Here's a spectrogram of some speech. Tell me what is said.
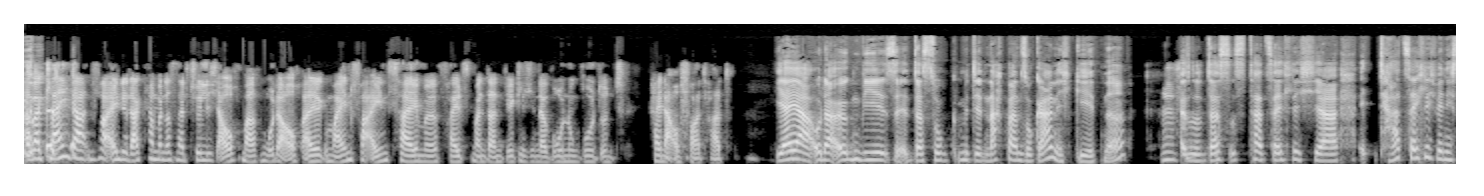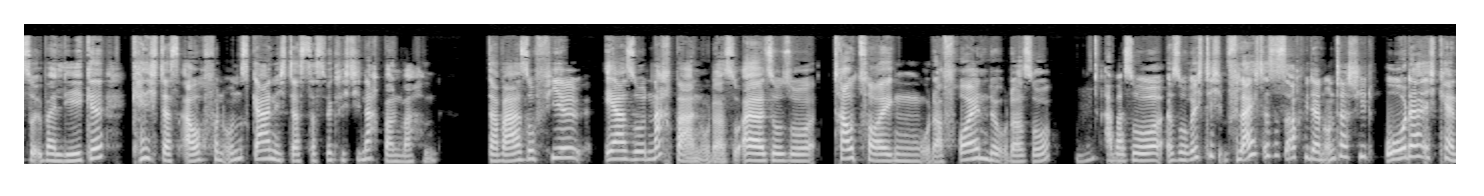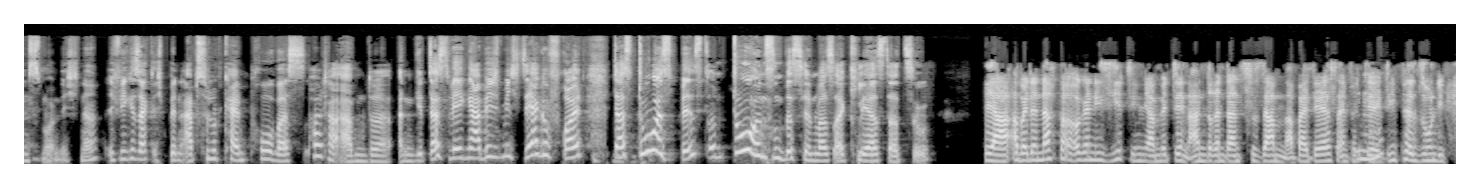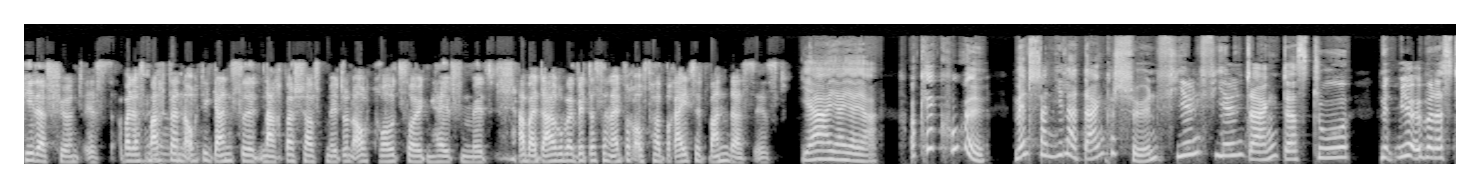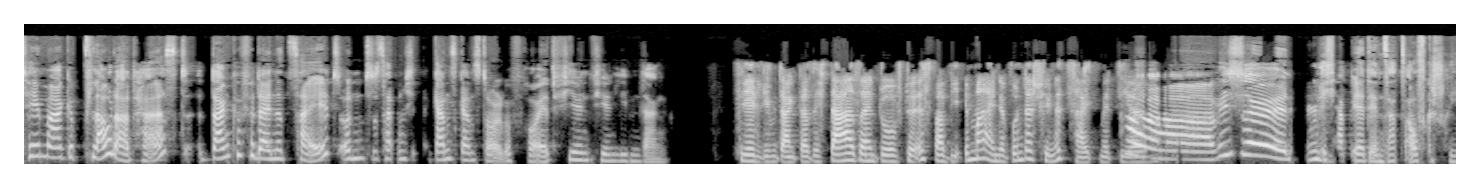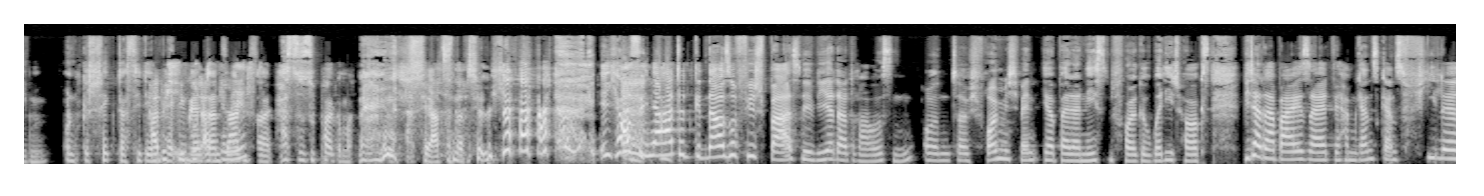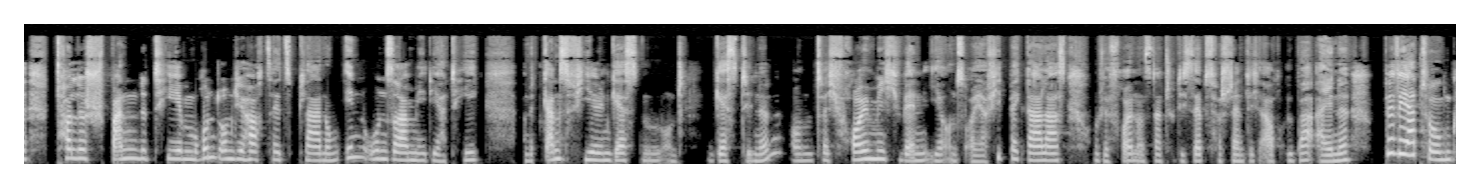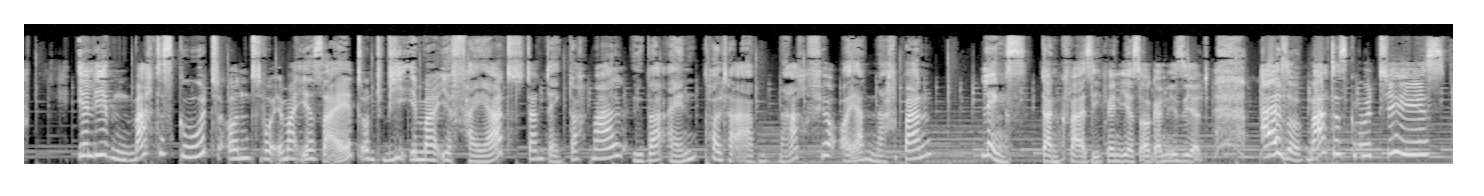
Aber Kleingartenvereine, da kann man das natürlich auch machen oder auch allgemein Vereinsheime, falls man dann wirklich in der Wohnung wohnt und keine Auffahrt hat. Ja, ja, oder irgendwie das so mit den Nachbarn so gar nicht geht, ne? Mhm. Also das ist tatsächlich ja, äh, tatsächlich, wenn ich so überlege, kenne ich das auch von uns gar nicht, dass das wirklich die Nachbarn machen. Da war so viel eher so Nachbarn oder so, also so Trauzeugen oder Freunde oder so. Mhm. Aber so, so richtig, vielleicht ist es auch wieder ein Unterschied oder ich kenne es nur nicht. Ne? Ich, wie gesagt, ich bin absolut kein Pro, was Polterabende angeht. Deswegen habe ich mich sehr gefreut, dass du es bist und du uns ein bisschen was erklärst dazu. Ja, aber der Nachbar organisiert ihn ja mit den anderen dann zusammen. Aber der ist einfach mhm. der, die Person, die federführend ist. Aber das macht dann auch die ganze Nachbarschaft mit und auch Trauzeugen helfen mit. Aber darüber wird das dann einfach auch verbreitet, wann das ist. Ja, ja, ja, ja. Okay, cool. Mensch, Daniela, danke schön. Vielen, vielen Dank, dass du mit mir über das Thema geplaudert hast. Danke für deine Zeit und es hat mich ganz, ganz doll gefreut. Vielen, vielen lieben Dank. Vielen lieben Dank, dass ich da sein durfte. Es war wie immer eine wunderschöne Zeit mit dir. Ah, wie schön. Ich habe ihr den Satz aufgeschrieben und geschickt, dass sie den Hab per E-Mail dann sagen soll. Hast du super gemacht. Nein, Scherz natürlich. Ich hoffe, ihr hattet genauso viel Spaß wie wir da draußen. Und äh, ich freue mich, wenn ihr bei der nächsten Folge Weddy Talks wieder dabei seid. Wir haben ganz, ganz viele tolle, spannende Themen rund um die Hochzeitsplanung in unserer Mediathek mit ganz vielen Gästen und Gästinnen. Und ich freue mich, wenn ihr uns euer Feedback da lasst. Und wir freuen uns natürlich selbstverständlich auch über eine Bewertung. Ihr Lieben, macht es gut und wo immer ihr seid und wie immer ihr feiert, dann denkt doch mal über einen Polterabend nach für euren Nachbarn links dann quasi, wenn ihr es organisiert. Also, macht es gut. Tschüss.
